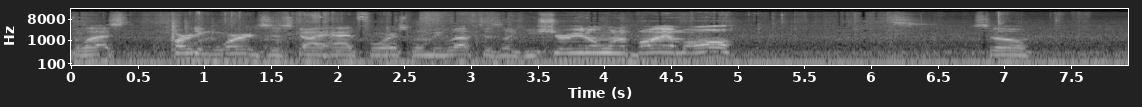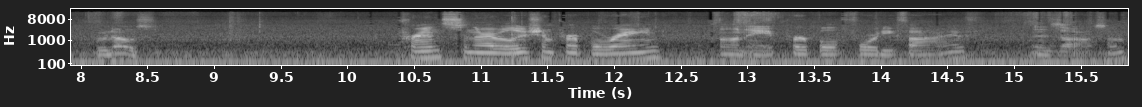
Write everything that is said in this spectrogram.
The last parting words this guy had for us when we left is like, "You sure you don't want to buy them all?" So, who knows? Prince and the Revolution Purple Rain on a purple 45 is awesome.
